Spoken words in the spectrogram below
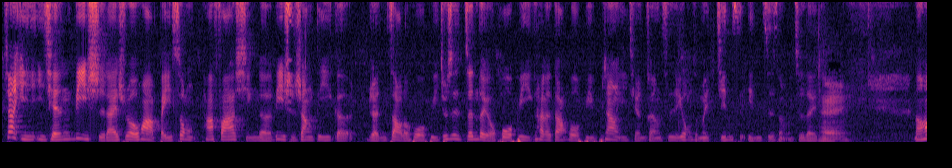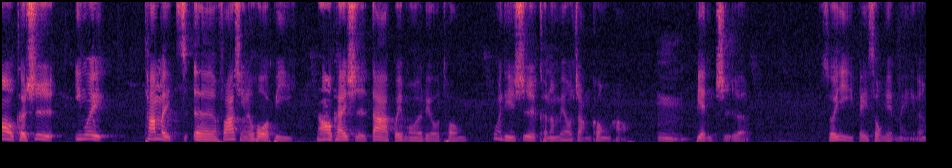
像以以前历史来说的话，北宋它发行了历史上第一个人造的货币，就是真的有货币看得到货币，不像以前可能是用什么金子、银子什么之类的。嘿，然后可是因为他们呃发行了货币，然后开始大规模的流通，问题是可能没有掌控好，嗯，贬值了，所以北宋也没了。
